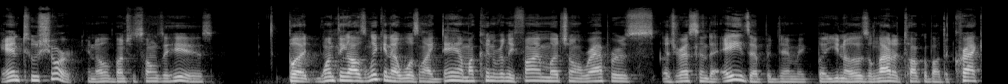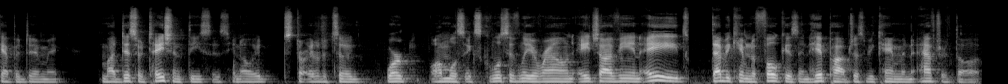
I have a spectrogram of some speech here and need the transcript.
and Too Short. You know, a bunch of songs of his. But one thing I was looking at was like, damn, I couldn't really find much on rappers addressing the AIDS epidemic. But you know, there's a lot of talk about the crack epidemic. My dissertation thesis, you know, it started to work almost exclusively around HIV and AIDS. That became the focus, and hip hop just became an afterthought.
